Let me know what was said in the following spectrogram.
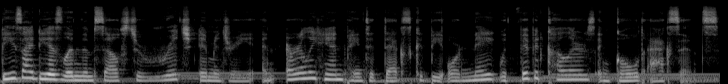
These ideas lend themselves to rich imagery, and early hand painted decks could be ornate with vivid colors and gold accents.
